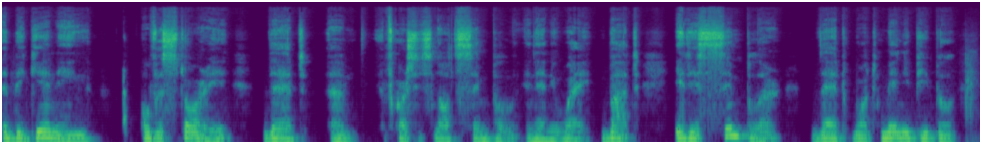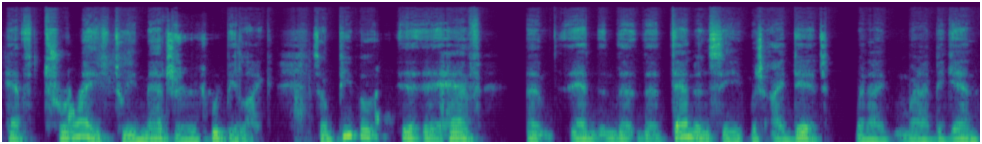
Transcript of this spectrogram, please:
a beginning of a story that, um, of course, it's not simple in any way, but it is simpler than what many people have tried to imagine it would be like. So people uh, uh have um, had the, the tendency, which I did when I when I began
